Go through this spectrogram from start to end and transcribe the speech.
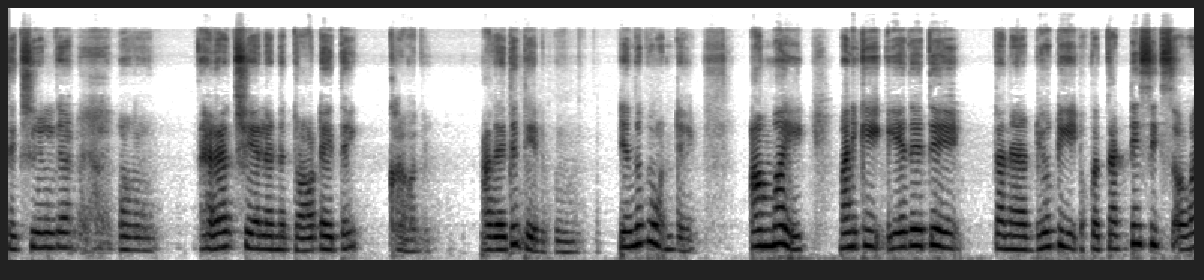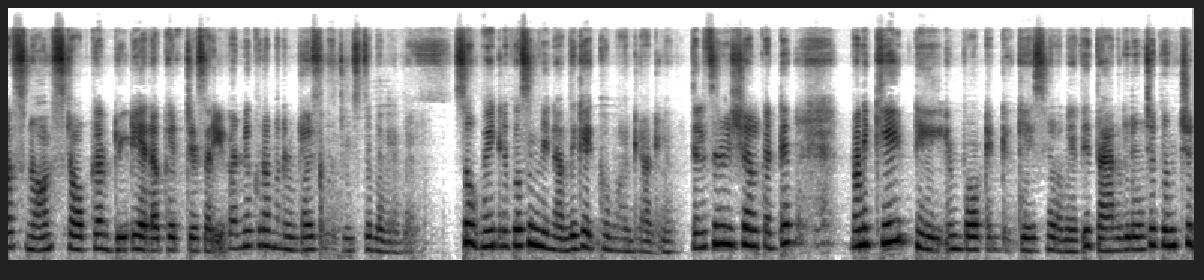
సెక్చువల్గా హెరాక్ చేయాలన్న థాట్ అయితే కాదు. అదైతే తేలిపోయింది. ఎందుకు అంటే, ఆ అమ్మాయి మనకి ఏదైతే తన డ్యూటీ ఒక 36 అవర్స్ నాన్ స్టాప్‌గా డ్యూటీ అలొకేట్ చేశారు. ఇవన్నీ కూడా మనం న్యూస్‌లో చూస్తూనే ఉన్నాం. సో, వీటి కోసం నేను అందుకే ఎక్కువ మాట్లాడలేదు. తెలిసిన విషయాల కంటే మనకేంటి ఇంపార్టెంట్ కేసులు అనేది దాని గురించి కొంచెం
